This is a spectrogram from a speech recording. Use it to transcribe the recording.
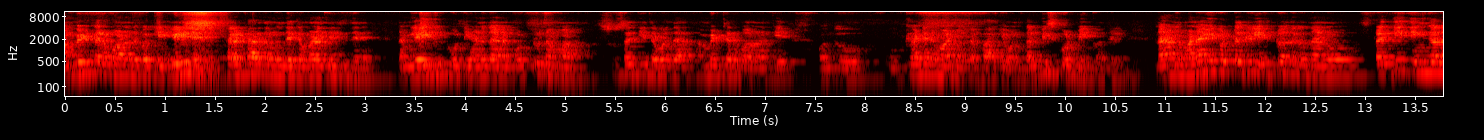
ಅಂಬೇಡ್ಕರ್ ಭವನದ ಬಗ್ಗೆ ಹೇಳಿದ್ದೇನೆ. ಸರ್ಕಾರದ ಮುಂದೆ ಗಮನ ತಿಳಿಸಿದ್ದೇನೆ ನಮಗೆ ಐದು ಕೋಟಿ ಅನುದಾನ ಕೊಟ್ಟು ನಮ್ಮ ಸುಸಜ್ಜಿತವಾದ ಅಂಬೇಡ್ಕರ್ ಭವನಕ್ಕೆ ಒಂದು ಉದ್ಘಾಟನೆ ಮಾಡುವಂತ ಭಾಗ್ಯವನ್ನು ಕಲ್ಪಿಸಿಕೊಡ್ಬೇಕು ಅಂತೇಳಿ ನಾನು ಮನವಿ ಕೊಟ್ಟದ್ದು ಎಷ್ಟು ಅಂತ? ನಾನು ಪ್ರತಿ ತಿಂಗಳ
